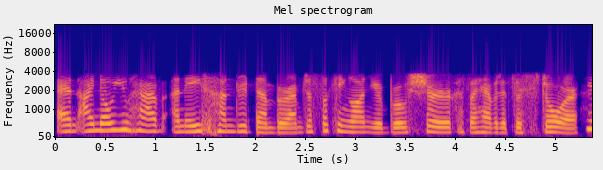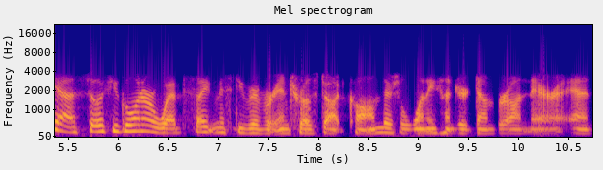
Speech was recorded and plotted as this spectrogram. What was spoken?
And I know you have an 800 number. I'm just looking on your brochure because I have it at the store. Yeah, so if you go on our website, mistyriverintros.com, there's a 1 800 number on there, and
